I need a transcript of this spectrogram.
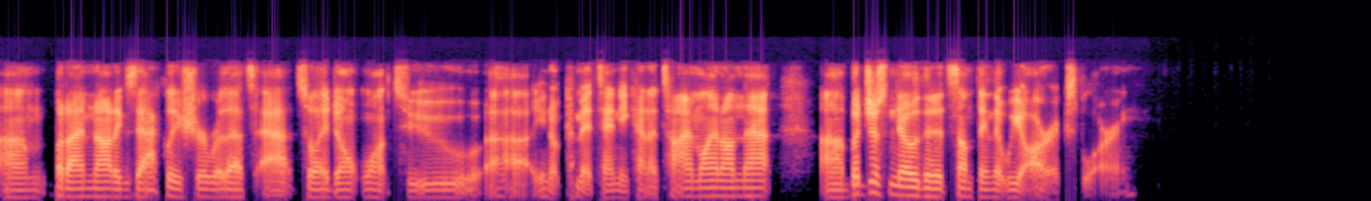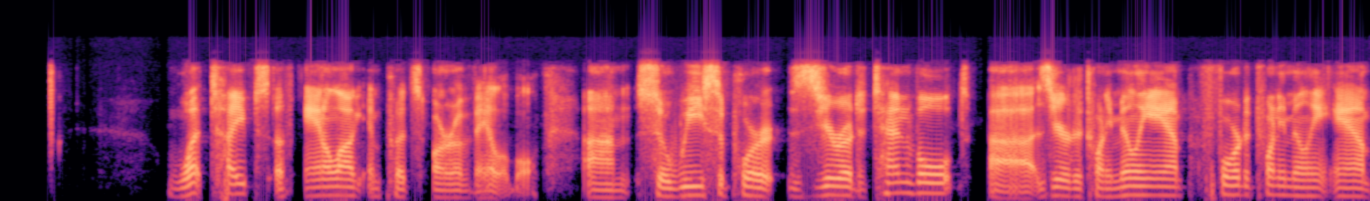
um, but I'm not exactly sure where that's at, so I don't want to, uh, you know, commit to any kind of timeline on that. Uh, but just know that it's something that we are exploring what types of analog inputs are available. Um, so we support 0 to 10 volt, uh, 0 to 20 milliamp, 4 to 20 milliamp,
